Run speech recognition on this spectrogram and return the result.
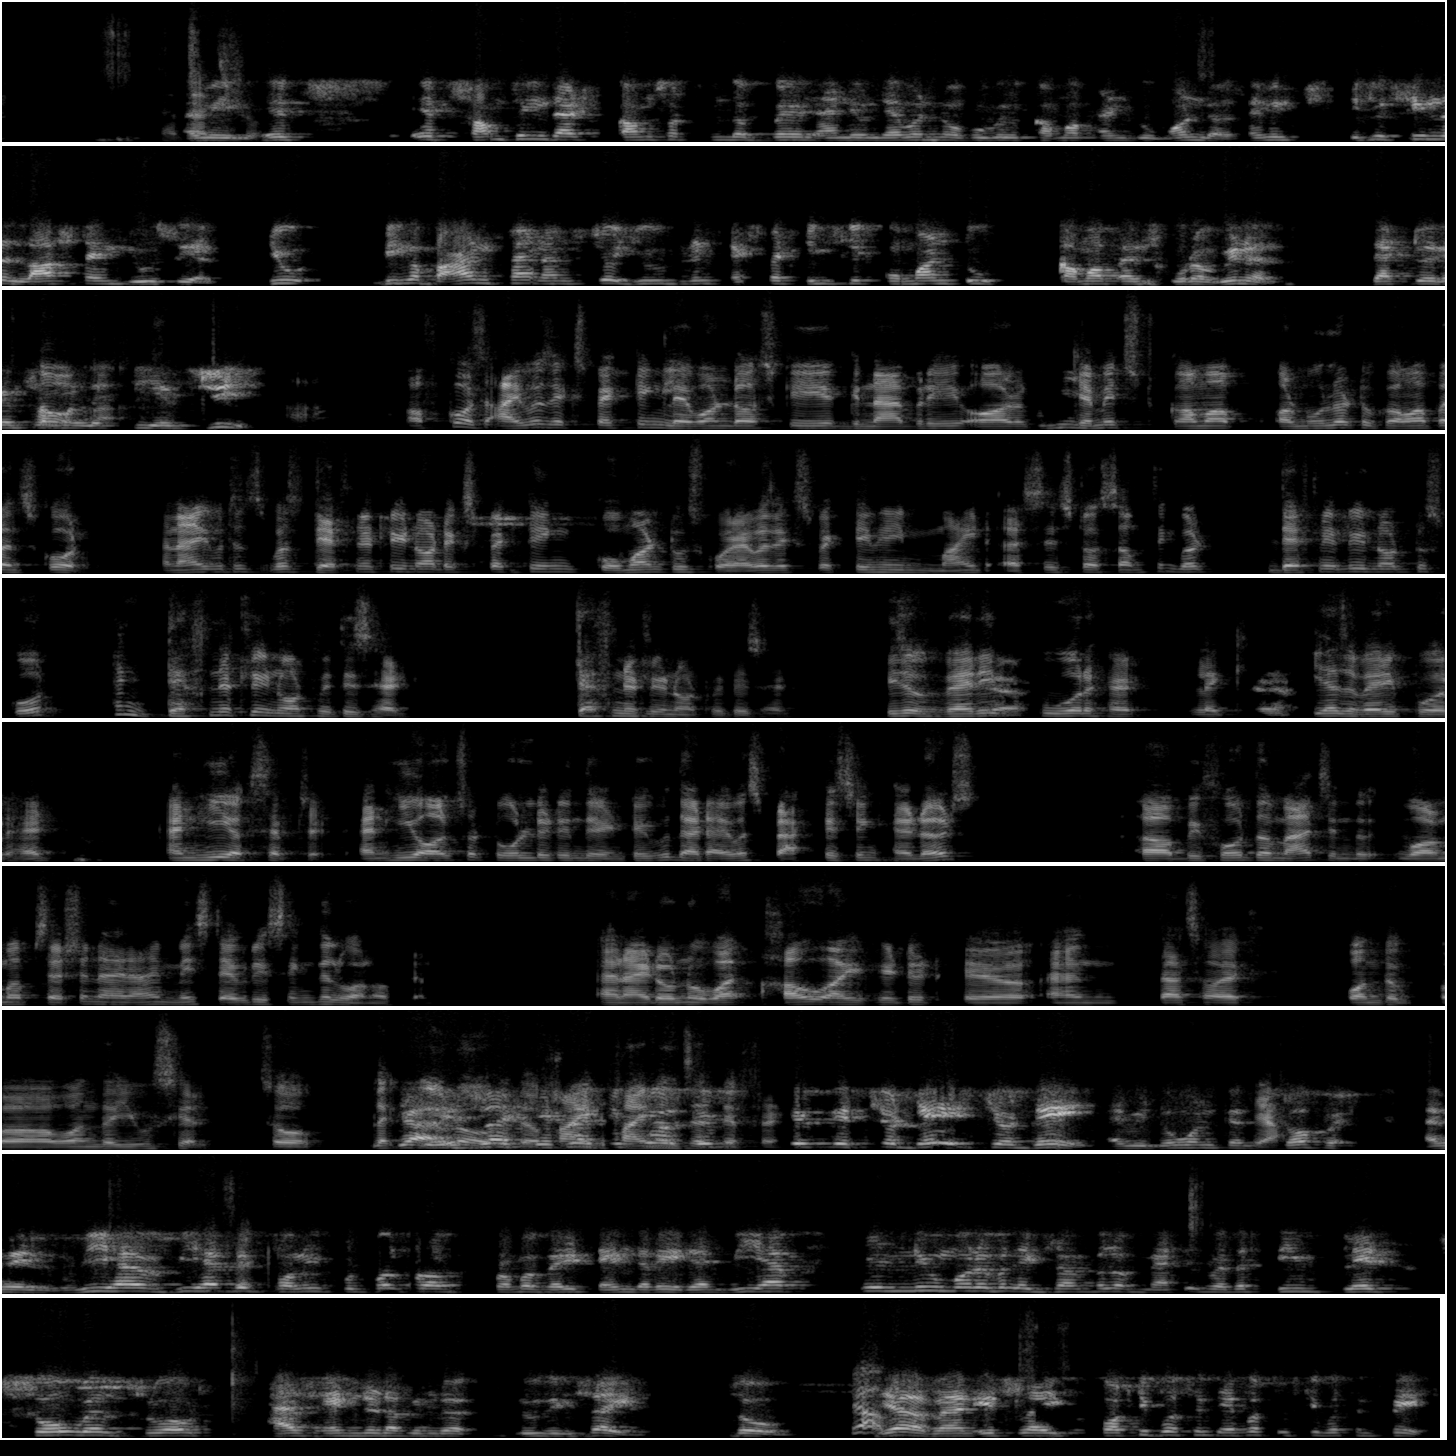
that- I mean, true. it's it's something that comes out from the bin, and you never know who will come up and do wonders. I mean, if you've seen the last time UCL, you being a Bayern fan, I'm sure you didn't expect Kingsley Coman to come up and score a winner. That too against No, someone like uh, PSG. Of course, I was expecting Lewandowski, Gnabry, or Mhm. Kimmich to come up, or Muller to come up and score. And I was, was definitely not expecting Coman to score. I was expecting he might assist or something, but definitely not to score, and definitely not with his head. Definitely not with his head. He's a very Yeah, poor head. Like yeah, he has a very poor head, and he accepts it. And he also told it in the interview that I was practicing headers uh, before the match in the warm-up session, and I missed every single one of them and I don't know what how I hit it, uh, and that's how I won the uh, won the UCL. So like yeah. you know, like the like fin- you're, finals are if different. if it's your day, it's your day. I mean, no one can Yeah, stop it. I mean, we have we have been following football from from a very tender age, and we have innumerable example of matches where the team played so well throughout has ended up in the losing side. So Yeah, yeah, man, it's like forty percent effort, sixty percent faith.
